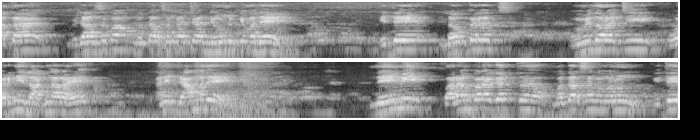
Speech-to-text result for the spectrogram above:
आता विधानसभा मतदारसंघाच्या निवडणुकीमध्ये इथे लवकरच उमेदवाराची वर्णी लागणार आहे. आणि त्यामध्ये नेहमी परंपरागत मतदारसंघ म्हणून इथे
